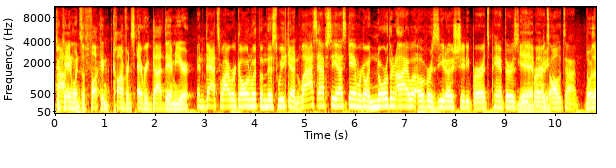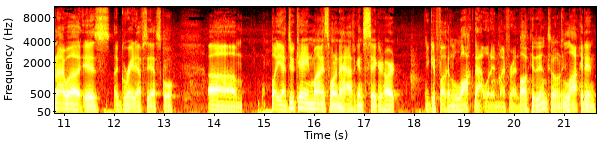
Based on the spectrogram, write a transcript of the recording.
Duquesne wins the fucking conference every goddamn year. and that's why we're going with them this weekend. Last FCS game, we're going Northern Iowa over Zito's Shitty Birds. Panthers Yeah, eat birds all the time. Northern Iowa is a great FCS school. Um, but yeah, Duquesne minus one and a half against Sacred Heart. You could fucking lock that one in, my friend. Lock it in, Tony. Lock it in.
